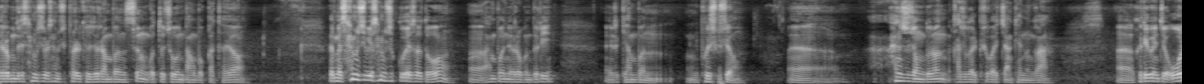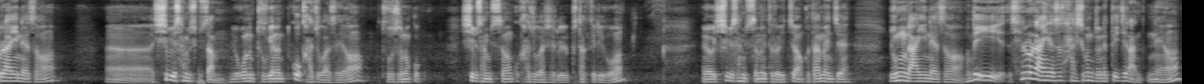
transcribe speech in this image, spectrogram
여러분들이 30, 38을 교대로 한번 쓰는 것도 좋은 방법 같아요. 그다음에 32, 39에서도 어, 한번 여러분들이 이렇게 한번 보십시오. 한 수 정도는 가져갈 필요가 있지 않겠는가. 어, 그리고 이제 5라인에서 어, 12, 33 요거는 두 개는 꼭 가져가세요. 두 수는 꼭 12, 33은 꼭 가져가시길 부탁드리고 여기 12, 33이 들어있죠. 그 다음에 이제 6라인에서 근데 이 세로 라인에서 40은 눈에 띄진 않네요.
